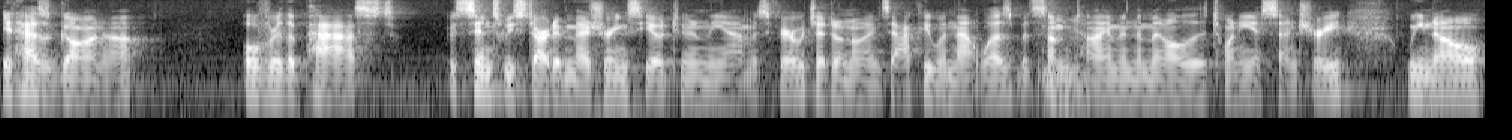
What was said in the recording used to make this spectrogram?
it has gone up over the past since we started measuring CO2 in the atmosphere, which I don't know exactly when that was, but sometime in the middle of the 20th century, we know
